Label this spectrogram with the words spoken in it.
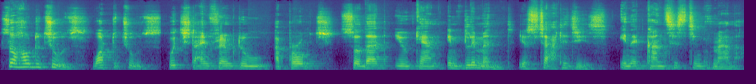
So how to choose? What to choose? Which time frame to approach so that you can implement your strategies in a consistent manner.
